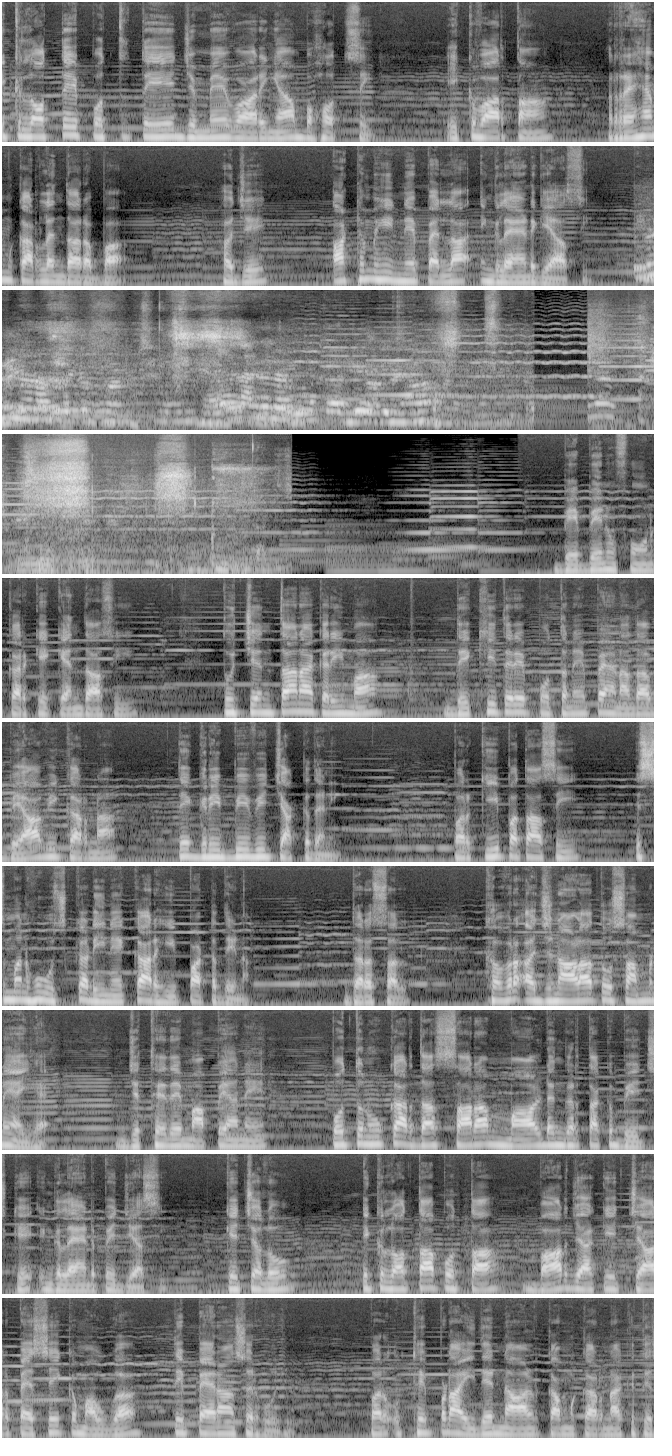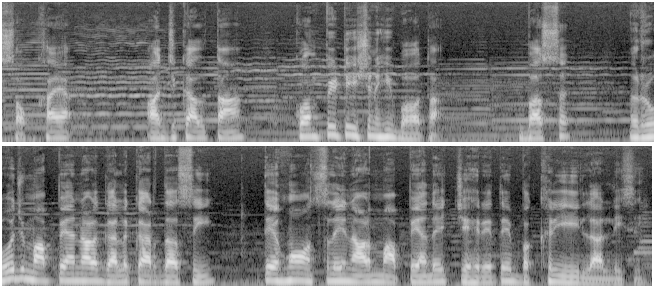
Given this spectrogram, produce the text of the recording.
ਇਕਲੌਤੇ ਪੁੱਤ ਤੇ ਜ਼ਿੰਮੇਵਾਰੀਆਂ ਬਹੁਤ ਸੀ। ਇੱਕ ਵਾਰ ਤਾਂ ਰਹਿਮ ਕਰ ਲੈਂਦਾ ਰੱਬਾ। ਹਜੇ 8 ਮਹੀਨੇ ਪਹਿਲਾਂ ਇੰਗਲੈਂਡ ਗਿਆ ਸੀ। ਬੇਬੇ ਨੂੰ ਫੋਨ ਕਰਕੇ ਕਹਿੰਦਾ ਸੀ, ਤੂੰ ਚਿੰਤਾ ਨਾ ਕਰੀ ਮਾਂ, ਦੇਖੀ ਤੇਰੇ ਪੁੱਤ ਨੇ ਭੈਣਾਂ ਦਾ ਵਿਆਹ ਵੀ ਕਰਨਾ ਤੇ ਗਰੀਬੀ ਵੀ ਚੱਕ ਦੇਣੀ। ਪਰ ਕੀ ਪਤਾ ਸੀ ਇਸ ਮਨਹੂਸ ਘੜੀ ਨੇ ਘਰ ਹੀ ਪੱਟ ਦੇਣਾ। ਦਰਅਸਲ, ਖਬਰ ਅਜਨਾਲਾ ਤੋਂ ਸਾਹਮਣੇ ਆਈ ਹੈ, ਜਿੱਥੇ ਦੇ ਮਾਪਿਆਂ ਨੇ ਪੁੱਤ ਨੂੰ ਘਰ ਦਾ ਸਾਰਾ ਮਾਲ ਡੰਗਰ ਤੱਕ ਵੇਚ ਕੇ ਇੰਗਲੈਂਡ ਭੇਜਿਆ ਸੀ ਕਿ ਚਲੋ, ਇਕਲੌਤਾ ਪੁੱਤਾ ਬਾਹਰ ਜਾ ਕੇ ਚਾਰ ਪੈਸੇ ਕਮਾਊਗਾ ਤੇ ਪੈਰਾਂ ਸਿਰ ਹੋ ਜੂ। ਪਰ ਉੱਥੇ ਪੜ੍ਹਾਈ ਦੇ ਨਾਲ ਕੰਮ ਕਰਨਾ ਕਿਤੇ ਸੌਖਾ ਆ। ਅੱਜ ਕੱਲ ਤਾਂ ਕੰਪੀਟੀਸ਼ਨ ਹੀ ਬਹੁਤ ਆ। ਬਸ, ਰੋਜ਼ ਮਾਪਿਆਂ ਨਾਲ ਗੱਲ ਕਰਦਾ ਸੀ ਤੇ ਹੌਸਲੇ ਨਾਲ ਮਾਪਿਆਂ ਦੇ ਚਿਹਰੇ ਤੇ ਵੱਖਰੀ ਹੀ ਲਾਲੀ ਸੀ।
